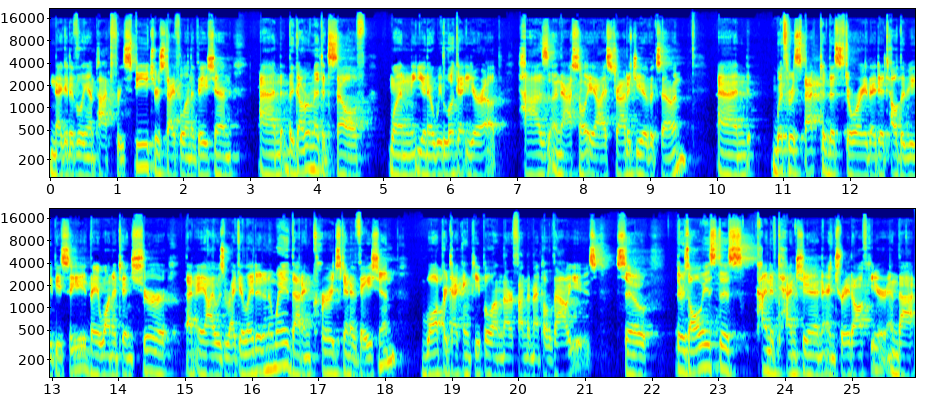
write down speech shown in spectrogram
negatively impact free speech or stifle innovation. And the government itself, when you know we look at Europe, has a national AI strategy of its own. And with respect to this story, they did tell the BBC they wanted to ensure that AI was regulated in a way that encouraged innovation while protecting people and their fundamental values. So there's always this kind of tension and trade off here in that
